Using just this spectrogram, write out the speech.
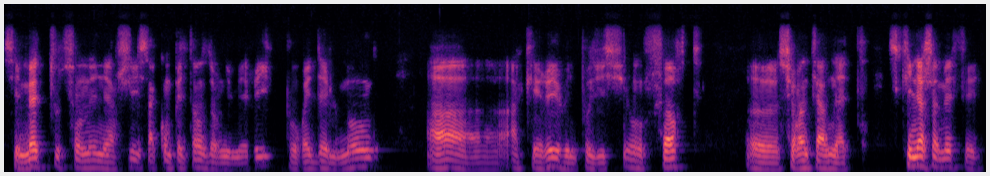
c'est mettre toute son énergie, sa compétence dans le numérique pour aider le monde à acquérir une position forte sur Internet ce qu'il n'a jamais fait.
